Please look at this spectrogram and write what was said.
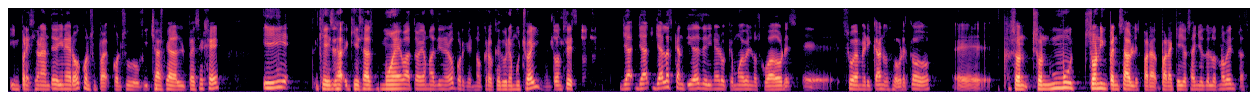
impresionante de dinero con su, con su fichaje al PSG y quizás mueva todavía más dinero porque no creo que dure mucho ahí. Entonces, ya, ya, ya las cantidades de dinero que mueven los jugadores eh, sudamericanos, sobre todo, eh, son, son, muy, son impensables para, para aquellos años de los noventas.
